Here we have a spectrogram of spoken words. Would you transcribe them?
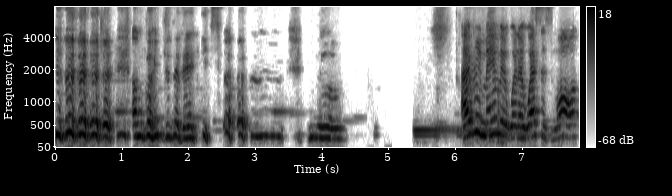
I'm going to the dentist. no. I remember when I was small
